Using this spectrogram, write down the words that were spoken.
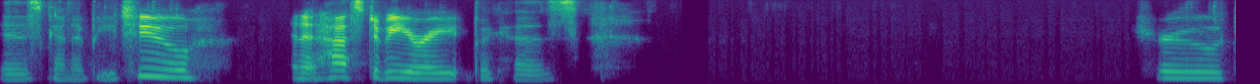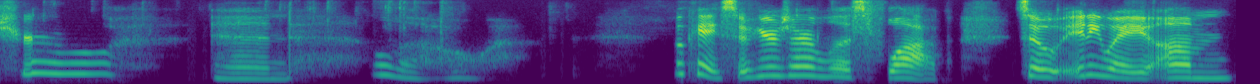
is gonna be two, and it has to be right because True, true, and hello. Okay, so here's our list flop. So anyway, um,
